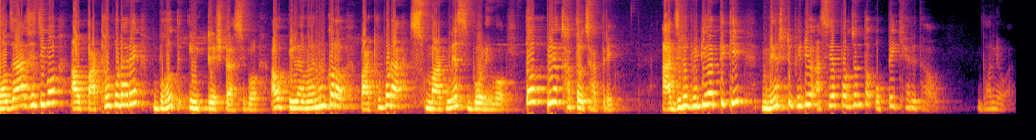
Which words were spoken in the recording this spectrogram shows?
ମଜା ଆସିଯିବ ଆଉ ପାଠ ପଢ଼ାରେ ବହୁତ ଇଣ୍ଟରେଷ୍ଟ ଆସିବ। ଆଉ ପିଲାମାନଙ୍କର ପାଠପଢ଼ା ସ୍ମାର୍ଟନେସ୍ ବଢ଼ିବ। ତ ପ୍ରିୟ ଛାତ୍ରଛାତ୍ରୀ ଆଜିର ଭିଡ଼ିଓ ଏତିକି। ନେକ୍ସଟ ଭିଡ଼ିଓ ଆସିବା ପର୍ଯ୍ୟନ୍ତ ଅପେକ୍ଷାରେ ଥାଅ। ଧନ୍ୟବାଦ।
